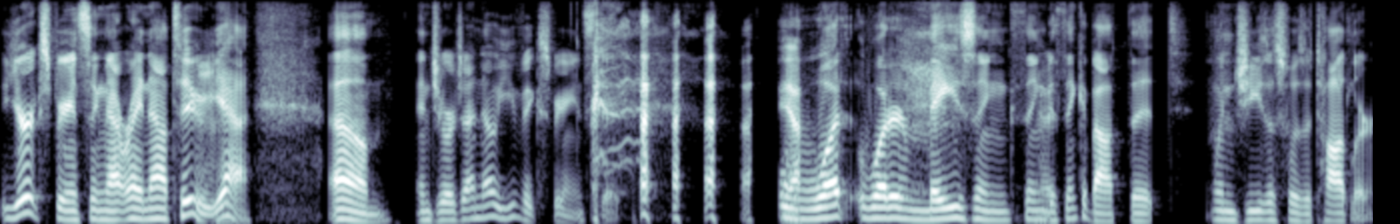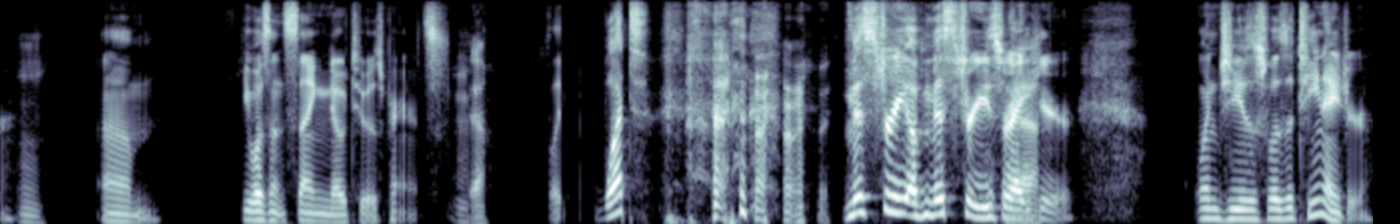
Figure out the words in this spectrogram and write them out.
You're experiencing that right now too. Yeah. Um, and George, I know you've experienced it. Yeah. What what an amazing thing to think about that when Jesus was a toddler, Mm. um, he wasn't saying no to his parents. Yeah. It's like what mystery of mysteries right Yeah. here. When Jesus was a teenager,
